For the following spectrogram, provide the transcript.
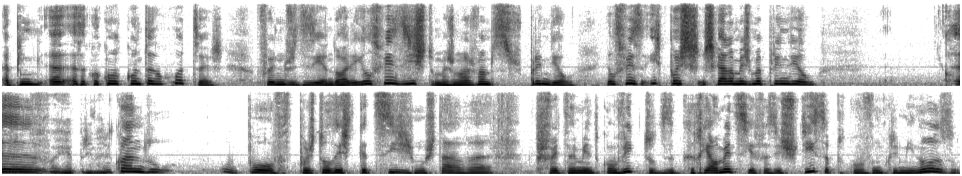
a, a, a, conta-gotas, foi-nos dizendo: olha, ele fez isto, mas nós vamos prendê-lo. Ele fez, e depois chegaram mesmo a prendê-lo. Uh, foi a primeira Quando o povo, depois de todo este catecismo, estava perfeitamente convicto de que realmente se ia fazer justiça, porque houve um criminoso,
